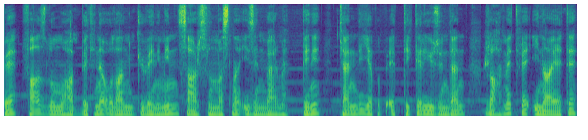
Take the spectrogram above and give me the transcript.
ve fazlu muhabbetine olan güvenimin sarsılmasına izin verme. Beni kendi yapıp ettikleri yüzünden rahmet ve inayete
